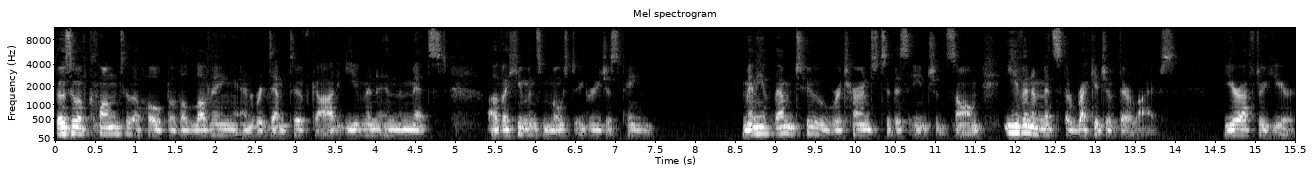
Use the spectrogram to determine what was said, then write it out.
those who have clung to the hope of a loving and redemptive God even in the midst of a human's most egregious pain. Many of them, too, returned to this ancient psalm, even amidst the wreckage of their lives, year after year,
